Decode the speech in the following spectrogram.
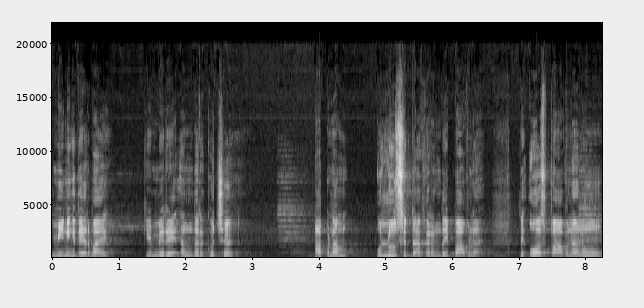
ਮੀਨਿੰਗ ਦੇਰ ਬਾਏ ਕਿ ਮੇਰੇ ਅੰਦਰ ਕੁਝ ਆਪਣਾ ਉੱਲੂ ਸਿੱਧਾ ਕਰਨ ਦੀ ਭਾਵਨਾ ਹੈ। ਤੇ ਉਸ ਭਾਵਨਾ ਨੂੰ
